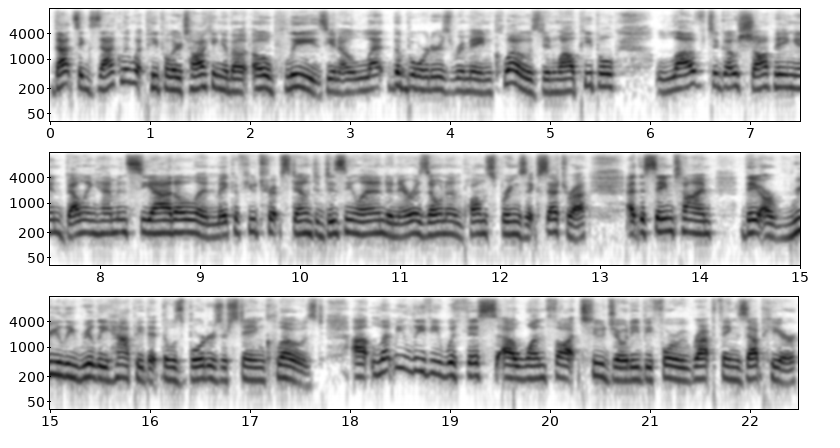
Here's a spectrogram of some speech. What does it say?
That's exactly what people are talking about. Oh, please, you know, let the borders remain closed. And while people love to go shopping in Bellingham and Seattle and make a few trips down to Disneyland and Arizona and Palm Springs, etc., at the same time, they are really, really happy that those borders are staying closed. Uh, let me leave you with this uh, one thought too, Jody, before we wrap things up here.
